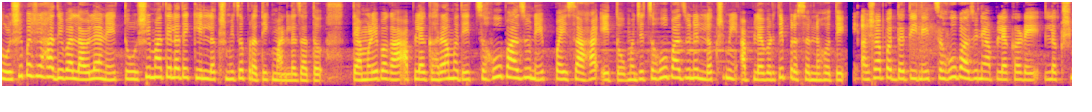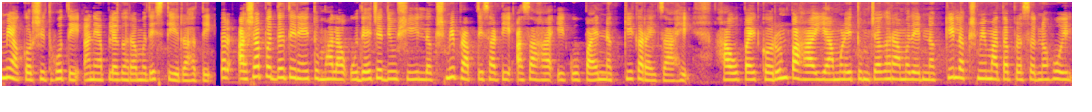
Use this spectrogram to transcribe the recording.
तुळशीपाशी हा दिवा लावल्याने तुळशी मातेला देखील लक्ष्मीचं प्रतीक मानलं जातं. त्यामुळे बघा आपल्या घरामध्ये चहू बाजूने पैसा हा येतो. म्हणजे चहू बाजूने लक्ष्मी आपल्यावरती प्रसन्न होते. अशा पद्धतीने चहू बाजूने आपल्याकडे लक्ष्मी आकर्षित होते आणि आपल्या घरामध्ये स्थिर राहते. तर अशा पद्धतीने तुम्हाला उद्याच्या दिवशी लक्ष्मी प्राप्तीसाठी असा हा एक उपाय नक्की करायचा आहे. हा उपाय करून पहा यामुळे तुमच्या घरामध्ये नक्की लक्ष्मी माता प्रसन्न होईल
